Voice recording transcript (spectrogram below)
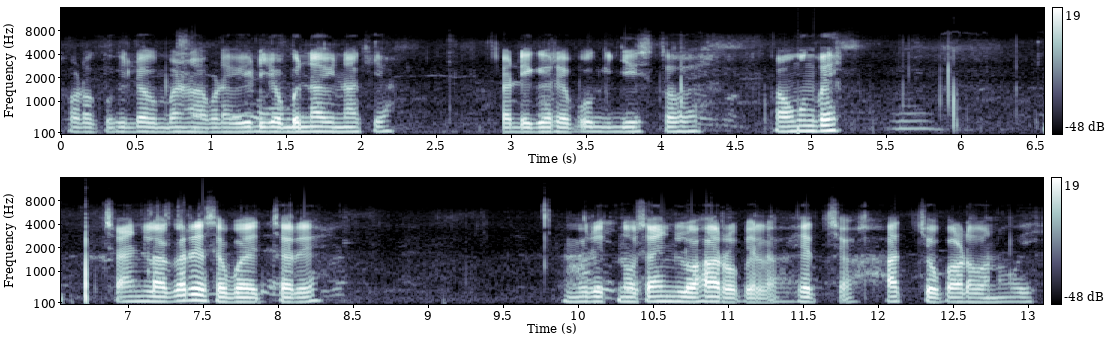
થોડોક વીડિયો બના આપણે વીડિયો બનાવી નાખ્યા. ગાડી ઘરે પૂગી જઈશ તો હવે. અમનભાઈ. ચાઇનલા કરે છે ભાઈ અત્યારે. મુરતનો ચાઇનલો હારો પેલા હેચા હાચો પાડવાનો હોય.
